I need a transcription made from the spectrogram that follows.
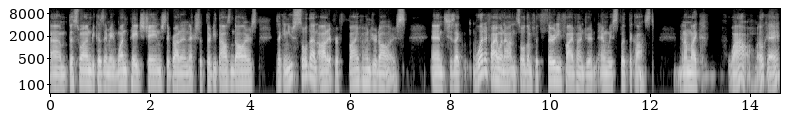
Um, this one because they made one page change, they brought in an extra thirty thousand dollars. It's like, and you sold that audit for five hundred dollars." And she's like, "What if I went out and sold them for thirty five hundred and we split the cost?" And I'm like, "Wow, okay."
